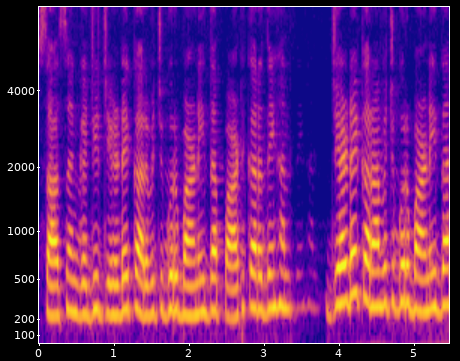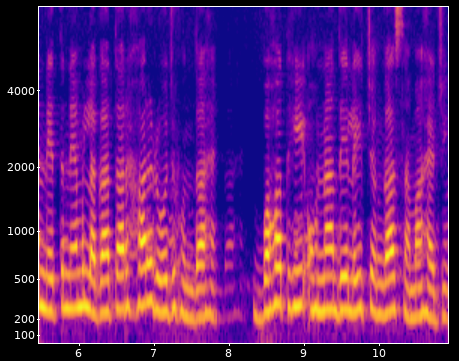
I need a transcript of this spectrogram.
ਸਾਧ ਸੰਗਤ ਜੀ, ਜਿਹੜੇ ਘਰ ਵਿੱਚ ਗੁਰਬਾਣੀ ਦਾ ਪਾਠ ਕਰਦੇ ਹਨ, ਜਿਹੜੇ ਘਰਾਂ ਵਿੱਚ ਗੁਰਬਾਣੀ ਦਾ ਨਿਤਨੇਮ ਲਗਾਤਾਰ ਹਰ ਰੋਜ਼ ਹੁੰਦਾ ਹੈ, ਬਹੁਤ ਹੀ ਉਹਨਾਂ ਦੇ ਲਈ ਚੰਗਾ ਸਮਾਂ ਹੈ ਜੀ।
